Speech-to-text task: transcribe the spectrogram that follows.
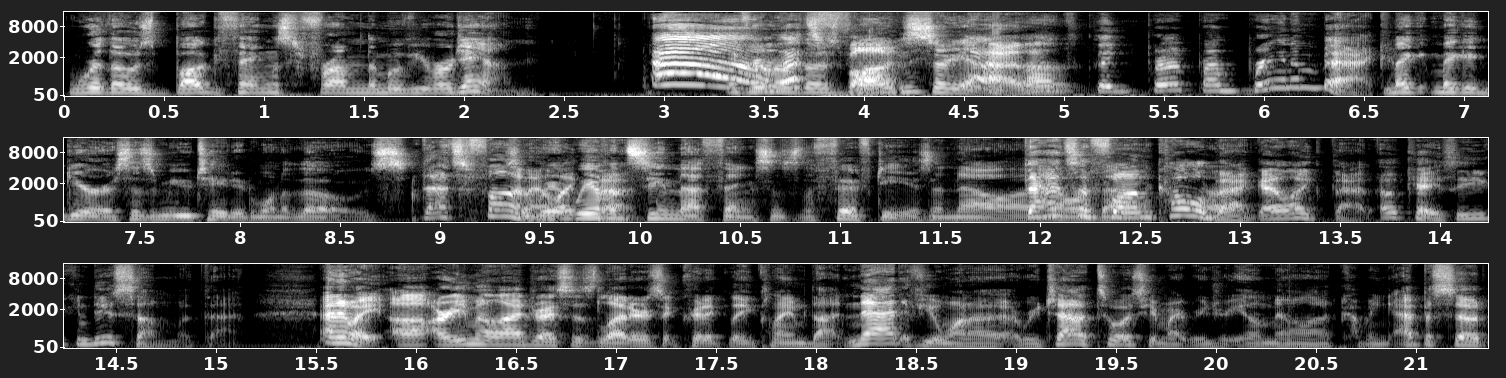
were those bug things from the movie Rodan. Oh, you remember that's those fun. bugs, so yeah, uh, that's- they, I'm bringing them back. Meg- Megaguirus has mutated one of those. That's fun. I we, like we that. haven't seen that thing since the 50s, and now uh, That's now a we're fun back. callback. I like that. Okay, so you can do something with that. Anyway, uh, our email address is letters at criticallyacclaimed.net. If you want to reach out to us, you might read your email on an upcoming episode.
